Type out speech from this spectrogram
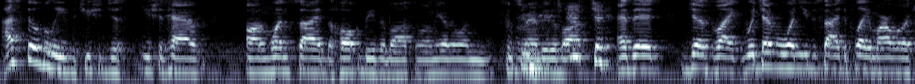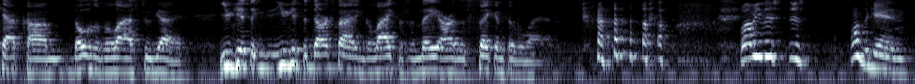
I still believe that you should just you should have on one side the Hulk be the boss, and on the other one Superman be the boss, and then just like whichever one you decide to play, Marvel or Capcom, those are the last two guys. You get the you get the Darkseid and Galactus, and they are the second to the last. Well, I mean, there's there's once again,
